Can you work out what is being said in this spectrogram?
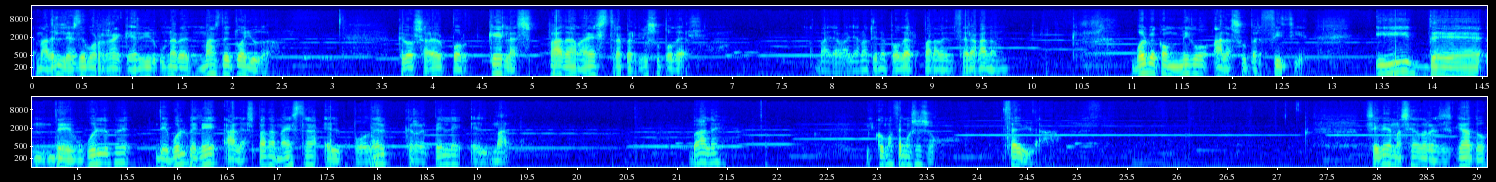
En Madrid les debo requerir una vez más de tu ayuda. Quiero saber por qué la espada maestra perdió su poder. Vaya, vaya, no tiene poder para vencer a Ganon. Vuelve conmigo a la superficie y de, devuelve, devuélvele a la espada maestra el poder que repele el mal. Vale. ¿Y cómo hacemos eso? Zelda. Sería demasiado arriesgado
